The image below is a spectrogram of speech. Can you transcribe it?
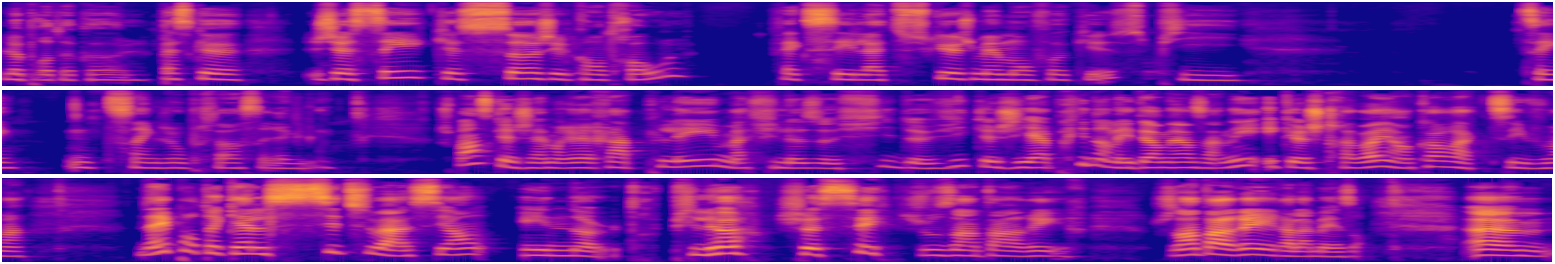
le protocole. Parce que je sais que ça, j'ai le contrôle. Fait que c'est là-dessus que je mets mon focus. Puis, tu sais, cinq jours plus tard, c'est réglé. Je pense que j'aimerais rappeler ma philosophie de vie que j'ai appris dans les dernières années et que je travaille encore activement n'importe quelle situation est neutre. Puis là, je sais, je vous entends rire. Je vous entends rire à la maison. Euh,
